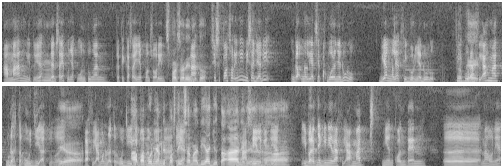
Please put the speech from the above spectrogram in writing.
aman gitu ya, dan saya punya keuntungan ketika saya sponsorin. Mm-hmm. Sponsorin, nah, betul. si sponsor ini bisa jadi nggak ngelihat sepak bolanya dulu, dia ngelihat figurnya dulu. Figur Oke. Raffi Ahmad udah teruji atuh. euy. Iya. Raffi Ahmad udah teruji di Apa pun yang mana-mana. diposting Iya sama dia jutaan hasil gitu ya. Ah, Ibaratnya gini Raffi Ahmad nyen konten eh naon ya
